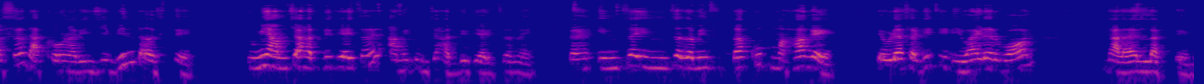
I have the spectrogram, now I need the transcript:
असं दाखवणारी जी भिंत असते तुम्ही आमच्या हद्दीत यायचं नाही आम्ही तुमच्या हद्दीत यायचं नाही. कारण इंच इंच जमीन सुद्धा खूप महाग आहे. एवढ्यासाठी ती डिवायडर वॉल घालायला लागते.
